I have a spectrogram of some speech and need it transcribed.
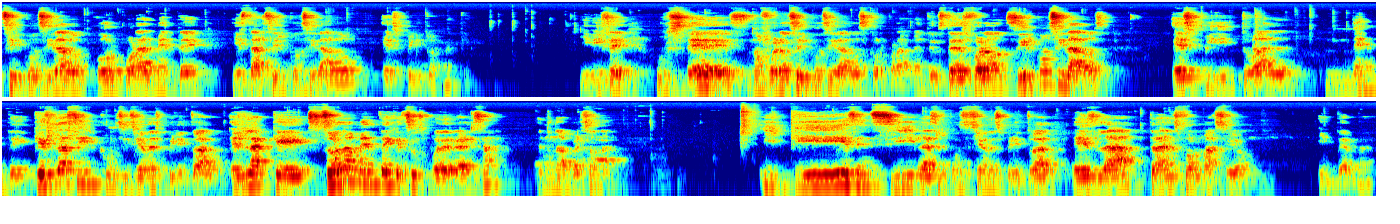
circuncidado corporalmente y estar circuncidado espiritualmente. Y dice, ustedes no fueron circuncidados corporalmente, ustedes fueron circuncidados espiritualmente. ¿Qué es la circuncisión espiritual? Es la que solamente Jesús puede realizar en una persona. ¿Y qué es en sí la circuncisión espiritual? Es la transformación interna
